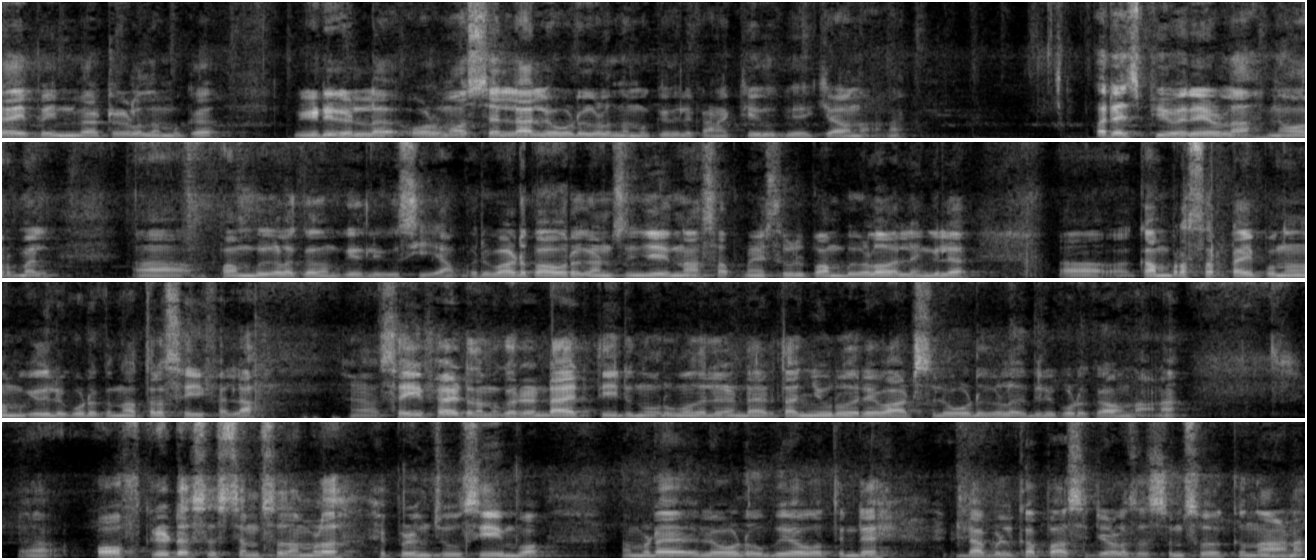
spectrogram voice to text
ടൈപ്പ് ഇൻവെർട്ടറുകൾ നമുക്ക് വീടുകളിൽ ഓൾമോസ്റ്റ് എല്ലാ ലോഡുകളും നമുക്ക് ഇതിൽ കണക്ട് ചെയ്ത് ഉപയോഗിക്കാവുന്നതാണ്. ഒരു എച്ച് പി വരെയുള്ള നോർമൽ പമ്പുകളൊക്കെ നമുക്ക് ഇതിൽ യൂസ് ചെയ്യാം. ഒരുപാട് പവർ കൺസ്യൂം ചെയ്യുന്ന സബ്മേഴ്സിബിൾ പമ്പുകളോ അല്ലെങ്കിൽ കംപ്രസർ ടൈപ്പൊന്നും നമുക്ക് ഇതിൽ കൊടുക്കുന്ന അത്ര സേഫ് അല്ല. സേഫായിട്ട് നമുക്ക് രണ്ടായിരത്തി ഇരുന്നൂറ് മുതൽ രണ്ടായിരത്തി അഞ്ഞൂറ് വരെ വാട്ട്സ് ലോഡുകൾ ഇതിൽ കൊടുക്കാവുന്നതാണ്. ഓഫ് ഗ്രിഡ് സിസ്റ്റംസ് നമ്മൾ എപ്പോഴും ചൂസ് ചെയ്യുമ്പോൾ നമ്മുടെ ലോഡ് ഉപയോഗത്തിന്റെ ഡബിൾ കപ്പാസിറ്റിയുള്ള സിസ്റ്റംസ് വെക്കുന്നതാണ്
